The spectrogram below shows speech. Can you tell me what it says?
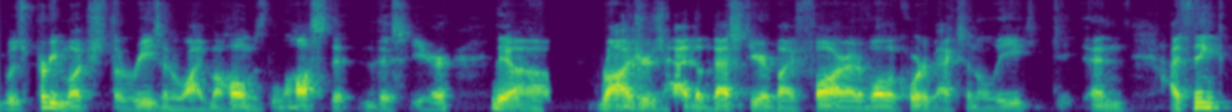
was pretty much the reason why Mahomes lost it this year. Yeah. Uh, Rodgers had the best year by far out of all the quarterbacks in the league. And I think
